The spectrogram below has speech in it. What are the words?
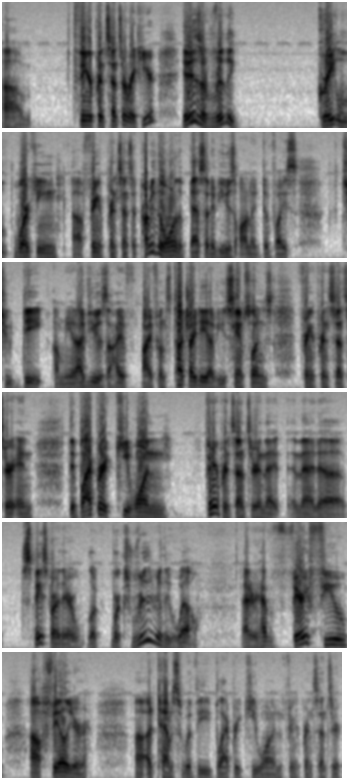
um, fingerprint sensor right here. It is a really great working uh, fingerprint sensor. Probably the one of the best that I've used on a device to date. I mean, I've used iPhone's Touch ID, I've used Samsung's fingerprint sensor, and the BlackBerry KEYone fingerprint sensor in that in that uh, spacebar there look works really really well. I have very few uh, failure uh, attempts with the BlackBerry KEYone fingerprint sensor,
